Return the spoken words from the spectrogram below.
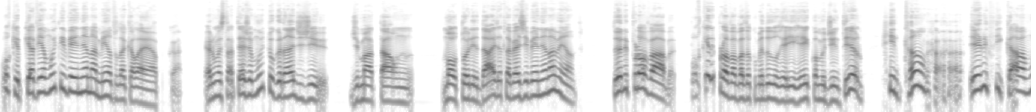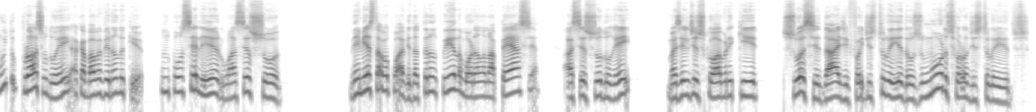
Por quê? Porque havia muito envenenamento naquela época. Era uma estratégia muito grande de, de matar um, uma autoridade através de envenenamento. Então ele provava. Por que ele provava da comida do rei e o rei come o dia inteiro? Então, ele ficava muito próximo do rei, acabava virando o quê? Um conselheiro, um assessor. Neemias estava com a vida tranquila, morando na Pérsia, assessor do rei, mas ele descobre que sua cidade foi destruída, os muros foram destruídos.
